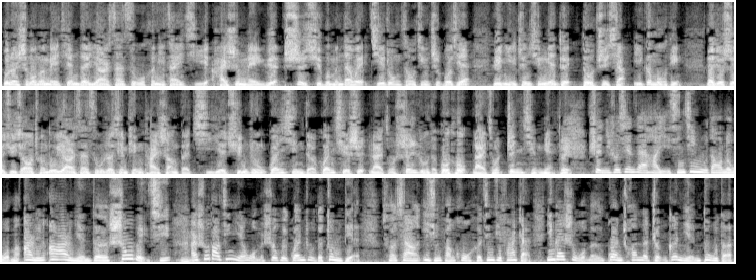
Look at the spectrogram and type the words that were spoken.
无论是我们每天的一二三四五和你在一起，还是每月市区部门单位集中走进直播间与你真情面对，都指向一个目的，那就是聚焦成都一二三四五热线平台上的企业群众关心的关切事，来做深入的沟通，来做真情面对。是你说现在哈已经进入到了我们二零二二年的收尾期，而说到今年我们社会关注的重点，说像疫情防控和经济发展，应该是我们贯穿了整个年度的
